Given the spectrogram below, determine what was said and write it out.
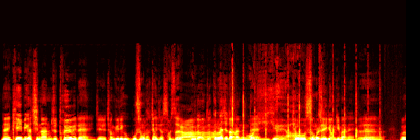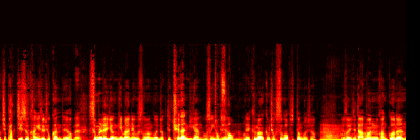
네, KB가 지난주 토요일에 이제 정규리그 우승을 확정지었습니다. 벌써요? 5라운드가 끝나지도 않았는데 어, 이게 아, 겨우 어떻게- 24경기 만에 네. 네. 뭐 역시 박지수 강희슬 효과인데요. 네. 24경기 만에 우승한 건 역대 최단 기간 우승인데요. 적수가 없는 네, 겁니다. 그만큼 적수가 없었던 거죠. 음. 그래서 이제 남은 관건은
